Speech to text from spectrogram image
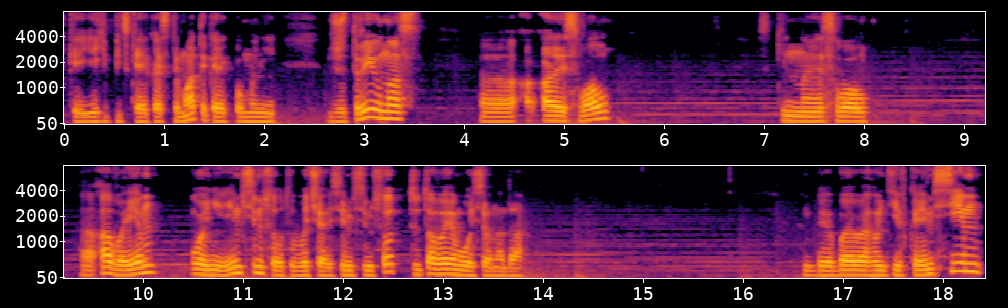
така єгипетська якась тематика, як по мені. G3 у нас. Е, AS-вал. Скін на AS-вал. Е, АВМ. Ой, ні, М700, вибачаюсь, М700, тут АВМ ось вона, да. Бойова гвинтівка М7,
